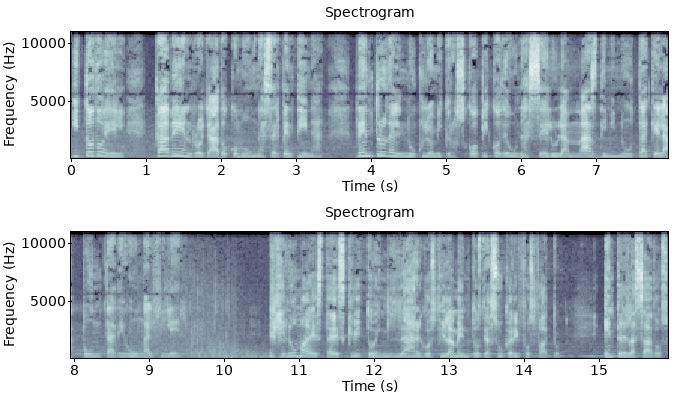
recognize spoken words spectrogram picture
y todo él cabe enrollado como una serpentina dentro del núcleo microscópico de una célula más diminuta que la punta de un alfiler. El genoma está escrito en largos filamentos de azúcar y fosfato, entrelazados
